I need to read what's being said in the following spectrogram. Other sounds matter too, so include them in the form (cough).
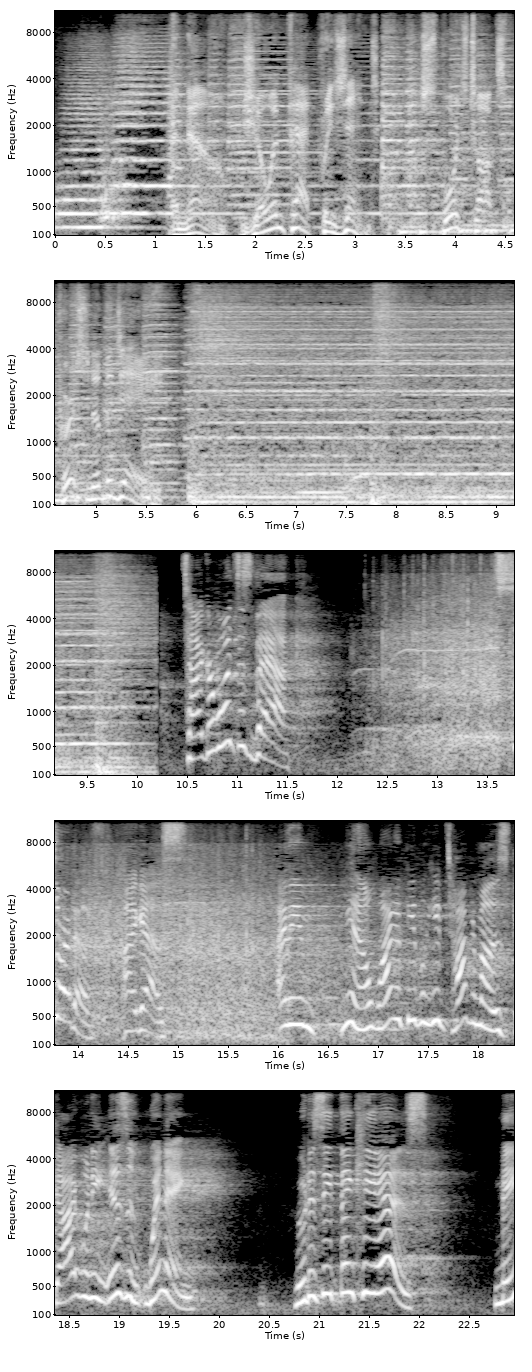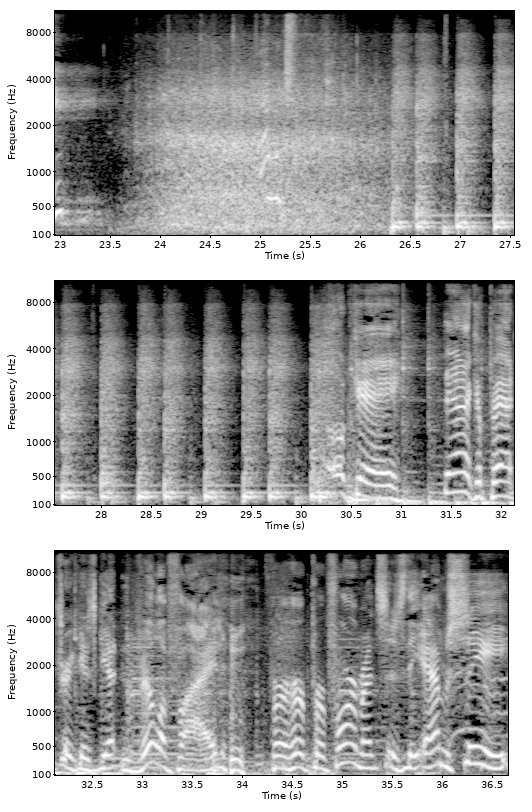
And now, Joe and Pat present Sports Talk's Person of the Day. Tiger Woods is back. Sort of, I guess. I mean, you know, why do people keep talking about this guy when he isn't winning? Who does he think he is? Me? Okay, Danica Patrick is getting vilified (laughs) for her performance as the MC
